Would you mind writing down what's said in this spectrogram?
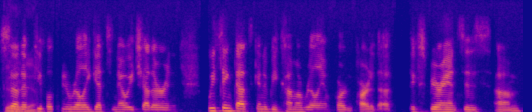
so that people can really get to know each other. And we think that's going to become a really important part of the experience is um,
